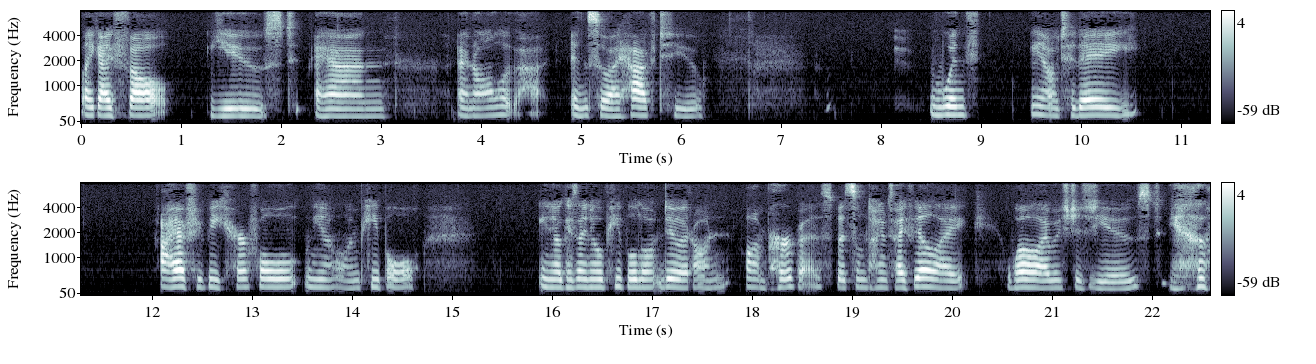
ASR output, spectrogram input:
like I felt used and and all of that. And so I have to when you know today I have to be careful, you know, when people you know, because I know people don't do it on on purpose, but sometimes I feel like, well, I was just used, you know.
